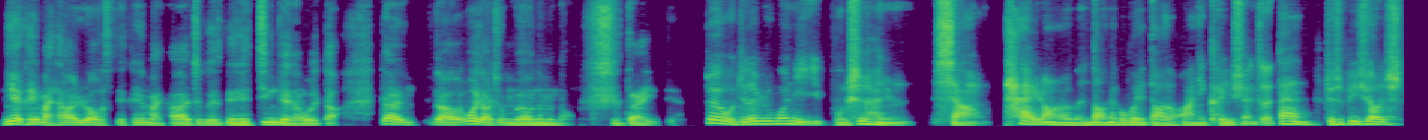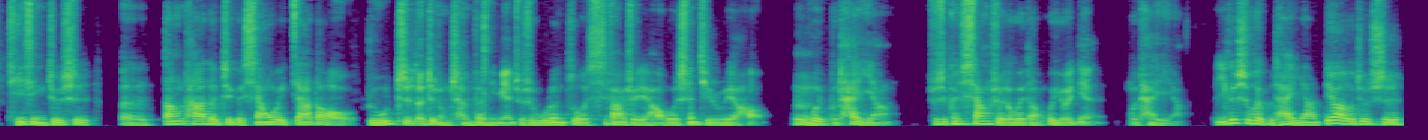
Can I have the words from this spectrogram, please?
你也可以买它的 rose，也可以买它的这个那些经典的味道，但那味道就没有那么浓，实在一点。对，我觉得如果你不是很想太让人闻到那个味道的话，你可以选择，但就是必须要提醒，就是呃，当它的这个香味加到乳脂的这种成分里面，就是无论做洗发水也好，或者身体乳也好，嗯会不太一样，就是跟香水的味道会有一点不太一样。一个是会不太一样，第二个就是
